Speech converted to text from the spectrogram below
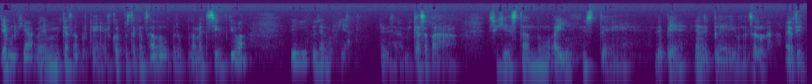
ya me urgía venirme a mi casa porque el cuerpo está cansado, pero la mente sigue activa y pues ya me urgía regresar a mi casa para seguir estando ahí, este, de pie en el play o en el celular, en fin.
